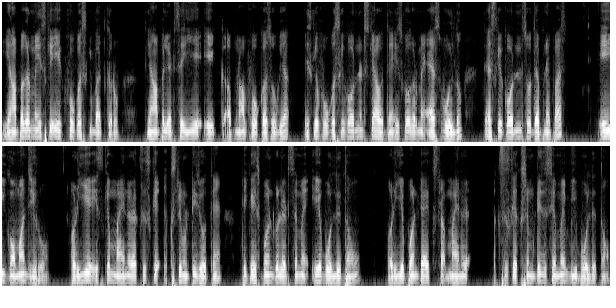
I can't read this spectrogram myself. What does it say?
यहाँ पर अगर मैं इसके एक फोकस की बात करूँ तो यहाँ पर लेट से ये एक अपना फोकस हो गया। इसके फोकस के कोऑर्डिनेट्स क्या होते हैं? इसको अगर मैं एस बोल दूँ तो एस के कोऑर्डिनेट्स होते हैं अपने पास ए कॉमा ज़ीरो और ये इसके माइनर एक्सिस के एक्सट्रीमिटीज होते हैं, ठीक है? इस पॉइंट को लेट से मैं ए बोल देता हूँ और ये पॉइंट क्या एक्स्ट्रा माइनर एक्सिस के एक्सट्रीमिटी जिसे मैं बी बोल देता हूँ।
